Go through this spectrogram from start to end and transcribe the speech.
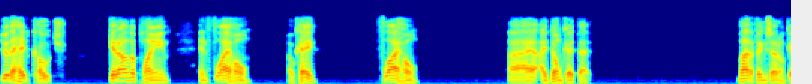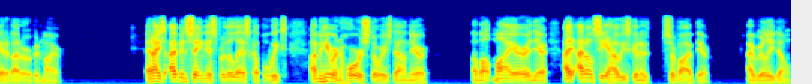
You're the head coach. Get on the plane and fly home. Okay? Fly home. I I don't get that. A lot of things I don't get about Urban Meyer. And I, I've been saying this for the last couple of weeks. I'm hearing horror stories down there about Meyer and there. I, I don't see how he's going to survive there. I really don't.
